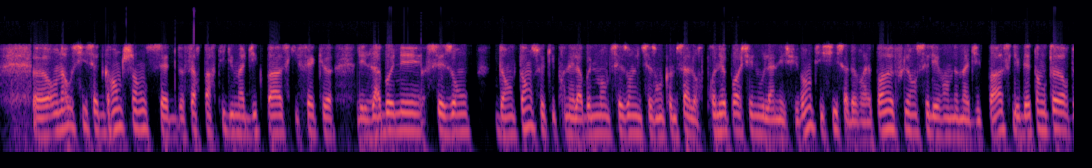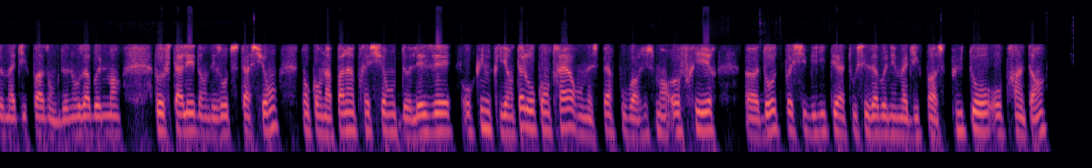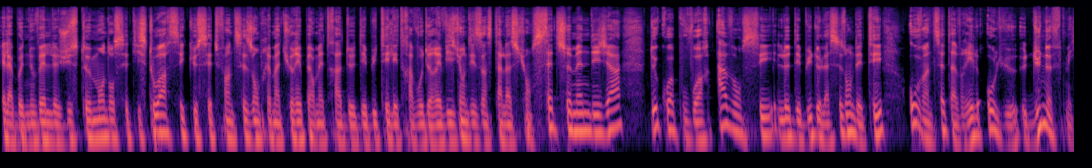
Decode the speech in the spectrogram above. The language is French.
Euh, on a aussi cette grande chance, de faire partie du Magic Pass, qui fait que les abonnés saison d'antan, ceux qui prenaient l'abonnement de saison, une saison comme ça, ne le reprenaient pas chez nous l'année suivante. Ici, ça ne devrait pas influencer les ventes de Magic Pass. Les détenteurs de Magic Pass, donc de nos abonnements, peuvent aller dans des autres stations. Donc, on n'a pas l'impression de léser aucune clientèle. Au contraire, on espère pouvoir justement offrir euh, d'autres possibilités à tous ces abonnés Magic Pass plutôt au printemps. Et la bonne nouvelle justement dans cette histoire, c'est que cette fin de saison prématurée permettra de débuter les travaux de révision des installations cette semaine déjà, de quoi pouvoir avancer le début de la saison d'été au 27 avril au lieu du 9 mai.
